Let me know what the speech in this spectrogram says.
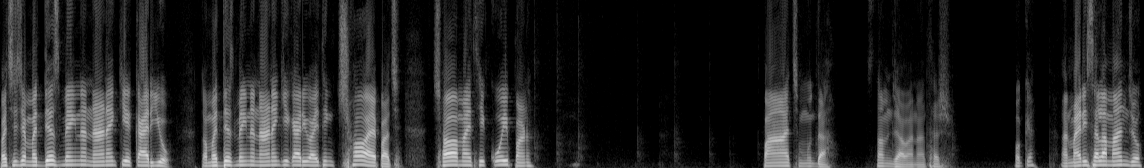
પછી છે મધ્યસ્થ બેંકના નાણાકીય કાર્યો. તો મધ્યસ્થ બેંકના નાણાકીય કાર્યો આઈ થિંક છ આપ્યા છે. છ માંથી કોઈ પણ પાંચ મુદ્દા સમજાવવાના થશે. ઓકે? અને મારી સલાહ માનજો.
